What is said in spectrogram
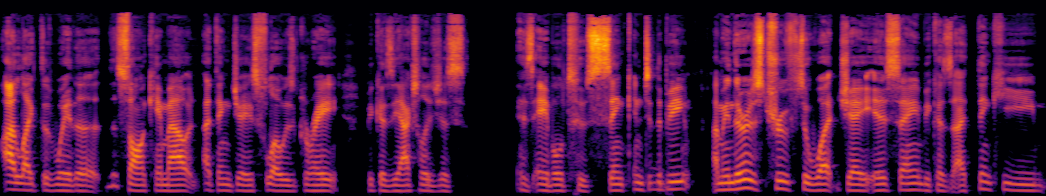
I like the way the the song came out. I think Jay's flow is great because he actually just is able to sink into the beat. I mean, there is truth to what Jay is saying because I think he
